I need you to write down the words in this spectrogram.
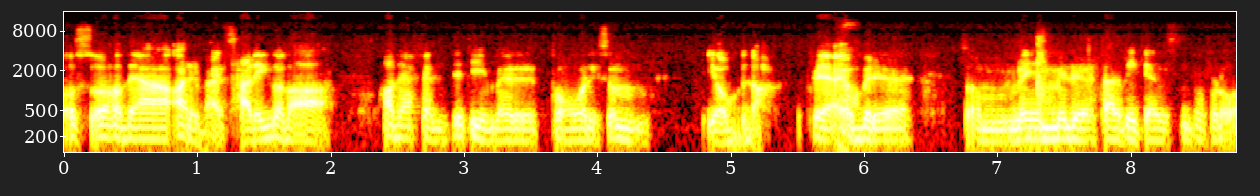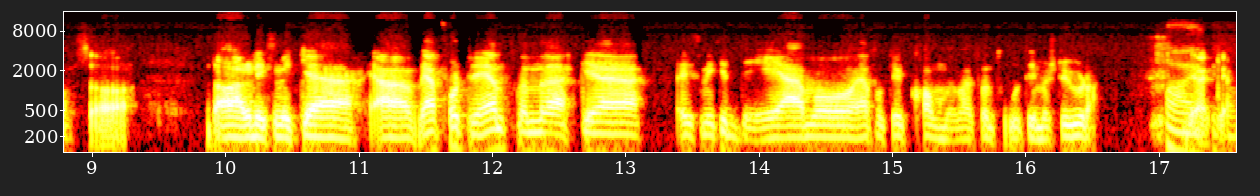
Og så hadde jeg arbeidshelg, og da hadde jeg 50 timer på liksom jobb, da. For jeg jobber som i miljøterapitjenesten på Flå. Så da er det liksom ikke Jeg, jeg får trent, men det er ikke det er liksom ikke det jeg må Jeg får ikke komme meg på en to timers tur, da. Nei.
